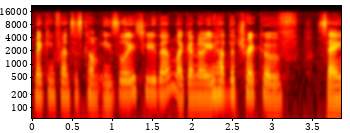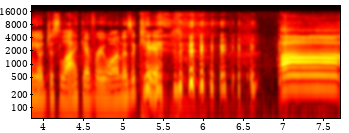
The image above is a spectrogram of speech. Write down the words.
making friends has come easily to you then? Like I know you had the trick of saying you're just like everyone as a kid. Uh,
